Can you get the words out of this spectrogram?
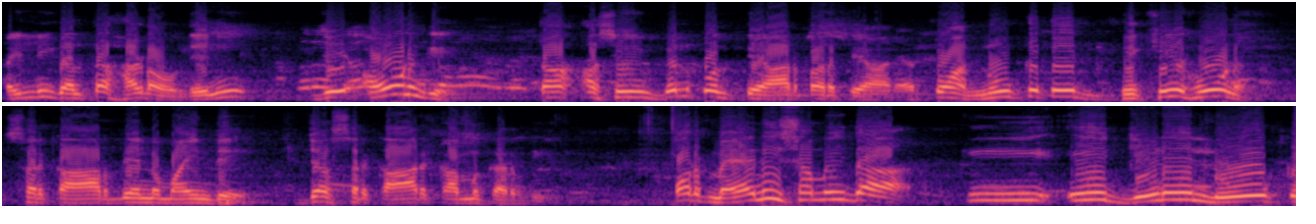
ਪਹਿਲੀ ਗੱਲ ਤਾਂ ਹੜ੍ਹ ਆਉਂਦੇ ਨਹੀਂ, ਜੇ ਆਉਣਗੇ ਤਾਂ ਅਸੀਂ ਬਿਲਕੁਲ ਤਿਆਰ ਪਰ ਤਿਆਰ ਆ ਤੁਹਾਨੂੰ ਕਿਤੇ ਦਿਖੇ ਹੋਣ ਸਰਕਾਰ ਦੇ ਨੁਮਾਇੰਦੇ ਜਾਂ ਸਰਕਾਰ ਕੰਮ ਕਰਦੀ। ਔਰ ਮੈਂ ਨਹੀਂ ਸਮਝਦਾ ਕਿ ਇਹ ਜਿਹੜੇ ਲੋਕ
